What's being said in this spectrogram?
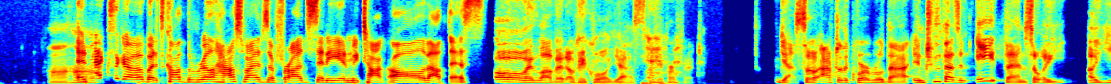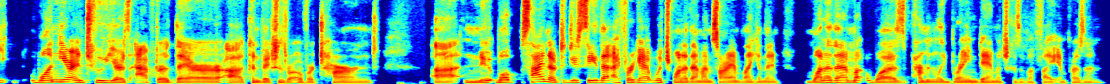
Uh-huh. in Mexico, but it's called The Real Housewives of Fraud City. And we talk all about this. Oh, I love it. Okay, cool. Yes. Okay, perfect. yeah. So after the court ruled that in 2008, then, so a, a one year and two years after their uh, convictions were overturned, uh, new, well, side note, did you see that? I forget which one of them. I'm sorry, I'm blanking the name. One of them was permanently brain damaged because of a fight in prison.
